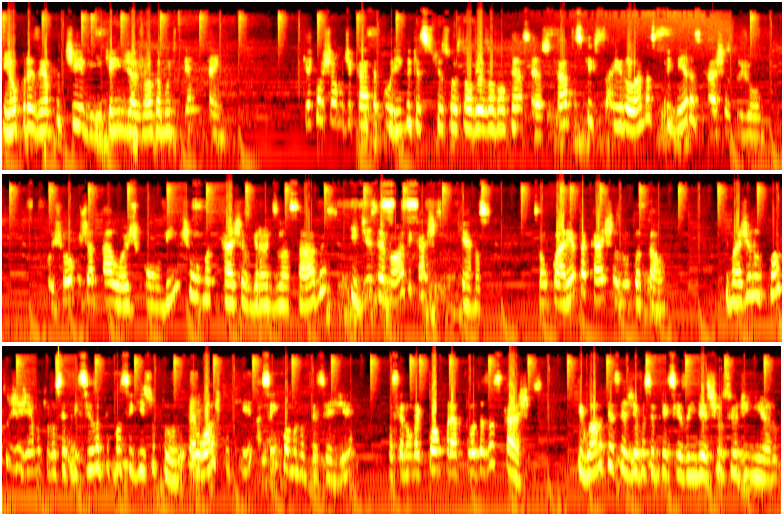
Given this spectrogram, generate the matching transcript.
eu, por exemplo, tive e quem já joga há muito tempo tem o que, que eu chamo de carta coringa que essas pessoas talvez não vão ter acesso? Cartas que saíram lá nas primeiras caixas do jogo. O jogo já está hoje com 21 caixas grandes lançadas e 19 caixas pequenas. São 40 caixas no total. Imagina o quanto de gema que você precisa para conseguir isso tudo. É lógico que, assim como no TCG, você não vai comprar todas as caixas. Igual no TCG, você precisa investir o seu dinheiro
